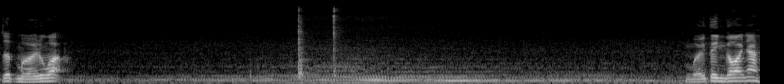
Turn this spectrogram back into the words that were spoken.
Rất mới đúng không ạ? Mới tinh coi nhá.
